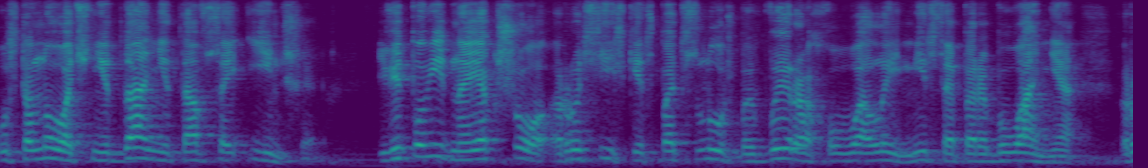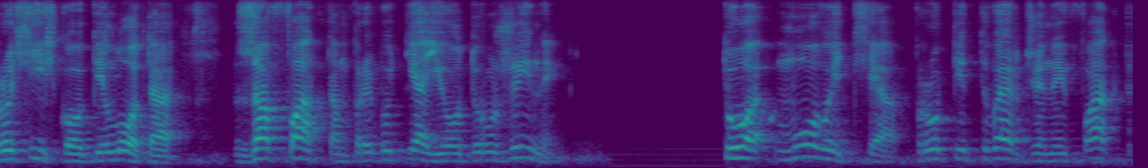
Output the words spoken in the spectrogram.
установочні дані та все інше. І відповідно, якщо російські спецслужби вирахували місце перебування російського пілота за фактом прибуття його дружини, то мовиться про підтверджений факт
